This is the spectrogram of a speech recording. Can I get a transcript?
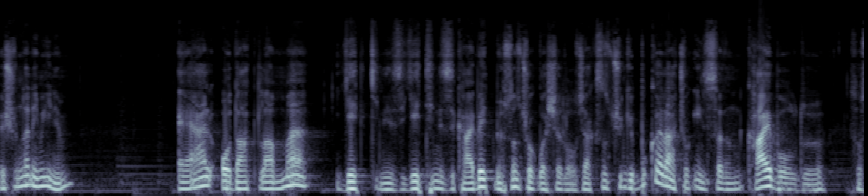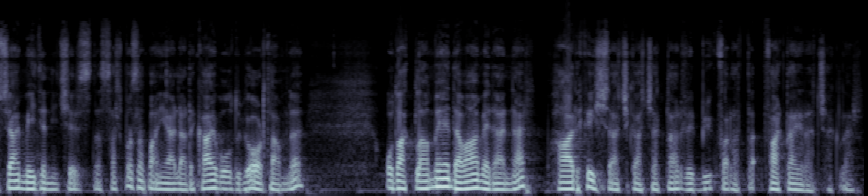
Ve şundan eminim, eğer odaklanma yetkinizi, yetinizi kaybetmiyorsanız çok başarılı olacaksınız. Çünkü bu kadar çok insanın kaybolduğu, sosyal medyanın içerisinde saçma sapan yerlerde kaybolduğu bir ortamda odaklanmaya devam edenler harika işler çıkartacaklar ve büyük farklar yaratacaklar.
